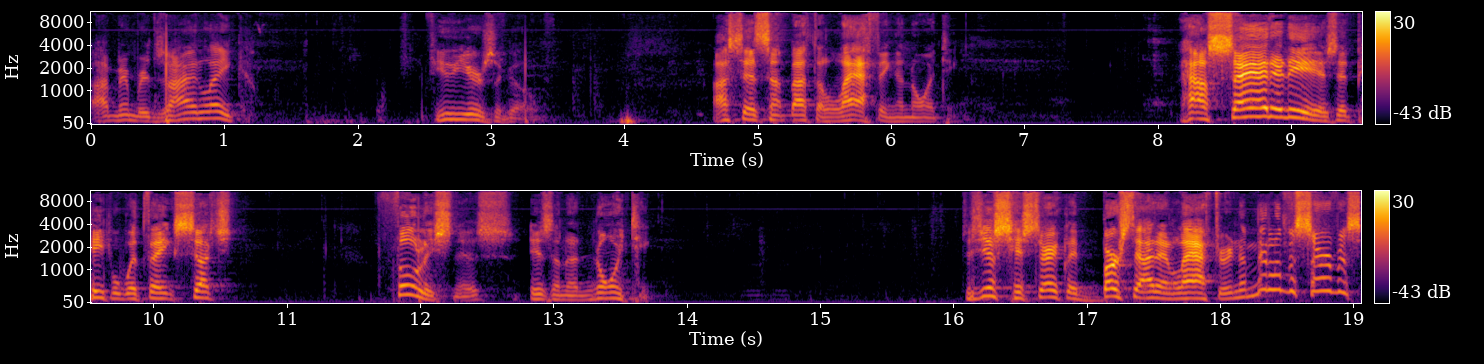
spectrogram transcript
I remember Zion Lake a few years ago, I said something about the laughing anointing. How sad it is that people would think such foolishness is an anointing. To just hysterically burst out in laughter in the middle of a service,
